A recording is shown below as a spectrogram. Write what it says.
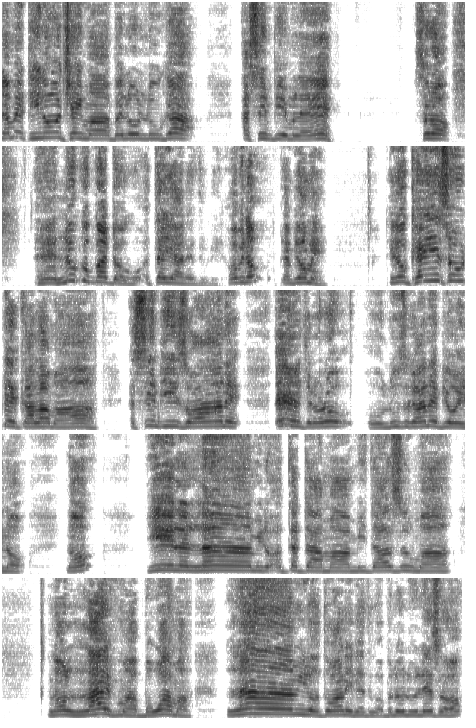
ဒါပေမဲ့ဒီလိုအချိန်မှာဘယ်လိုလူကအဆင်ပြေမလဲဆိုတော့အဲနှုတ်ကပတ်တော်ကိုအသက်ရတဲ့သူတွေဟုတ်ပြီနော်ပြန်ပြောမယ်ဒီလိုခရင်ဆိုးတဲ့ကာလမှာ အဆင်ပြေစွာနဲ့ကျွန်တော်တို့ဟိုလူစကားနဲ့ပြောရင်တော့နော်ရေလလန်းပြီးတော့အသက်တာမှာမိသားစုမှာနော် live မှာဘဝမှာလမ်းပြီးတော့သွားနေတဲ့သူကဘယ်လိုလူလဲဆိုတော့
